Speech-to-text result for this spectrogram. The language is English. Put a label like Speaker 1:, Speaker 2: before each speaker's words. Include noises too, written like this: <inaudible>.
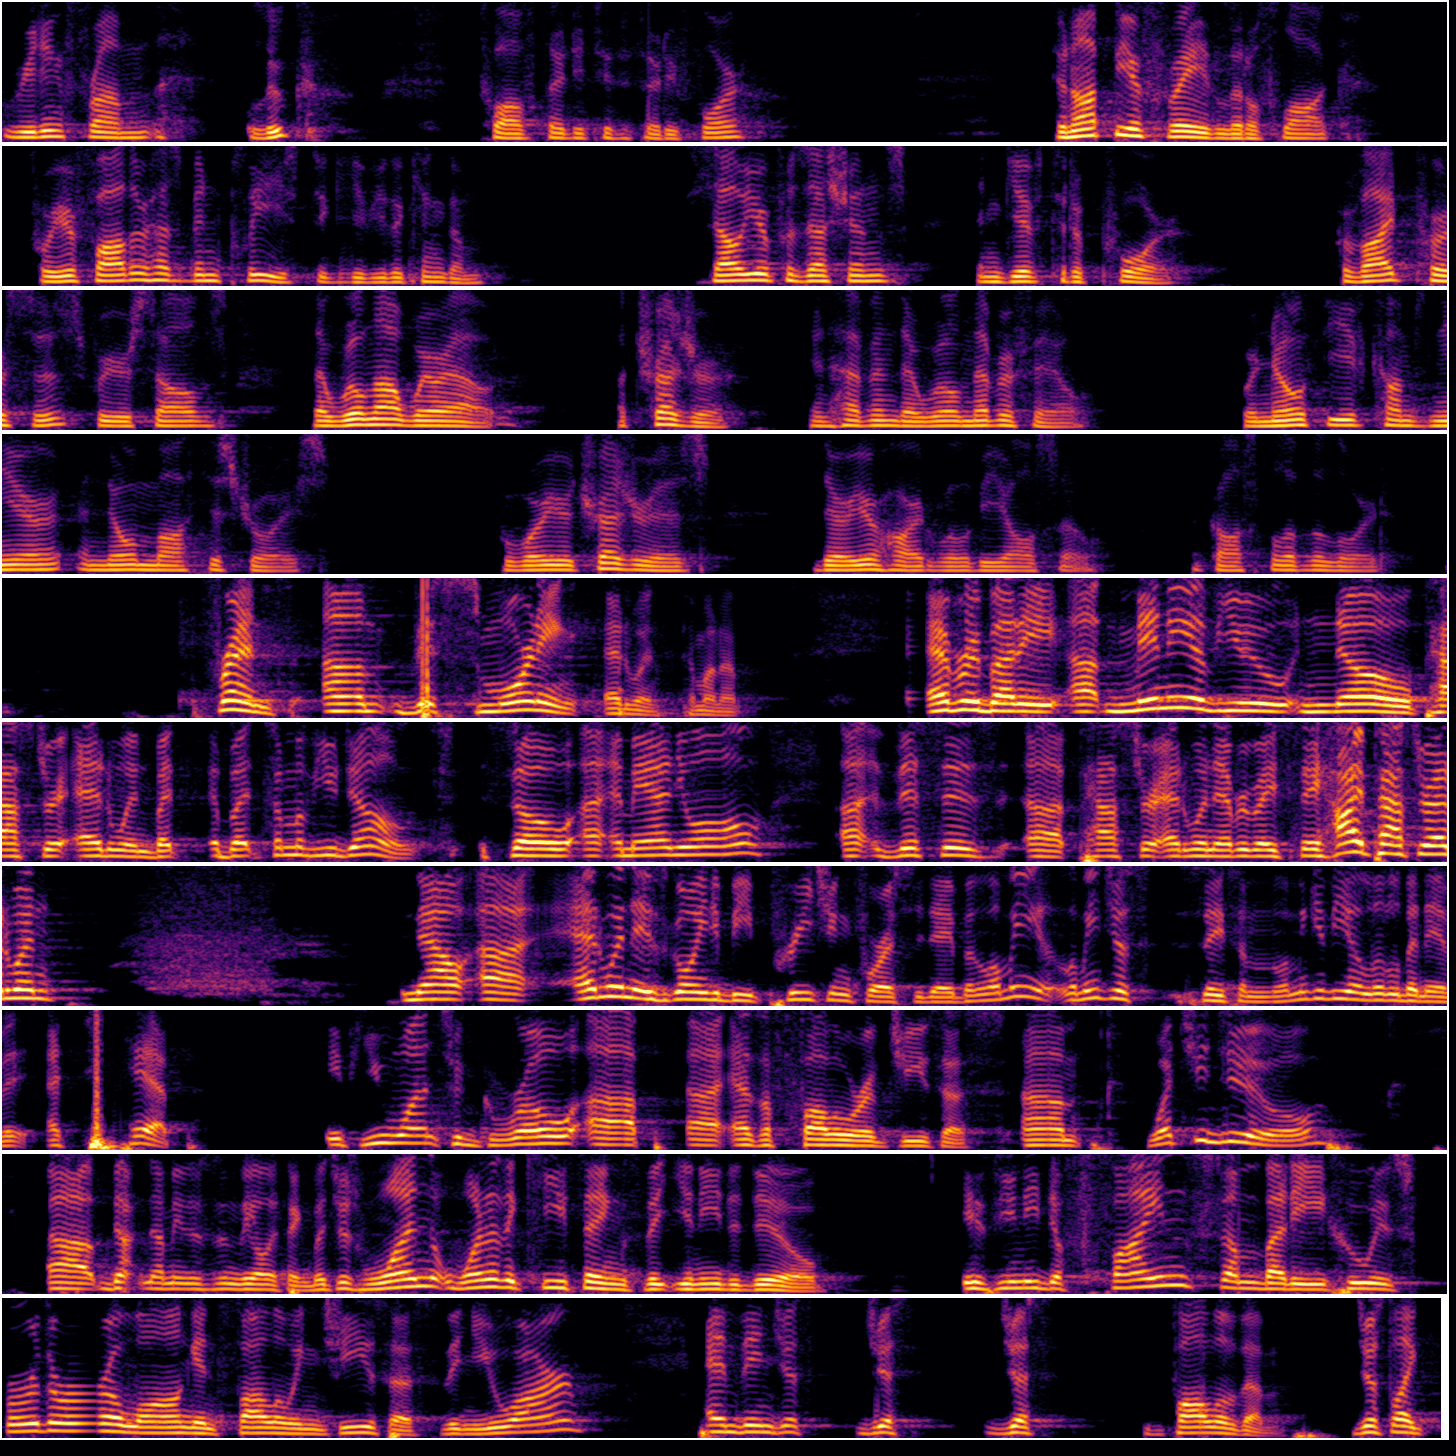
Speaker 1: reading from Luke 12 32 to 34. Do not be afraid, little flock, for your Father has been pleased to give you the kingdom. Sell your possessions and give to the poor. Provide purses for yourselves that will not wear out, a treasure in heaven that will never fail, where no thief comes near and no moth destroys. For where your treasure is, there your heart will be also. The gospel of the Lord.
Speaker 2: Friends, um, this morning, Edwin, come on up. Everybody, uh, many of you know Pastor Edwin, but but some of you don't. So, uh, Emmanuel, uh, this is uh, Pastor Edwin. Everybody say hi, Pastor Edwin. Now, uh, Edwin is going to be preaching for us today, but let me let me just say something. Let me give you a little bit of a tip if you want to grow up uh, as a follower of Jesus. Um, what you do, uh, I mean, this isn't the only thing, but just one one of the key things that you need to do is you need to find somebody who is further along in following Jesus than you are, and then just just just follow them, just like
